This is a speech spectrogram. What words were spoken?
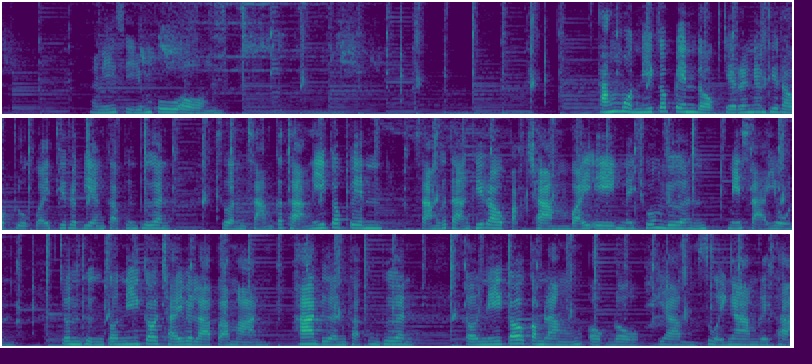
ๆ อันนี้สีชมพูอ่อน ทั้งหมดนี้ก็เป็นดอกเจเรเนียนที่เราปลูกไว้ที่ระเบียงค่ะเพื่อนๆ ส่วน 3 กระถางนี้ก็เป็น3กระถางที่เราปักชำไว้เองในช่วงเดือนเมษายน จนถึงตอนนี้ก็ใช้เวลาประมาณ 5 เดือนค่ะเพื่อนๆ ตอนนี้ก็กำลังออกดอกอย่างสวยงามเลยค่ะ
